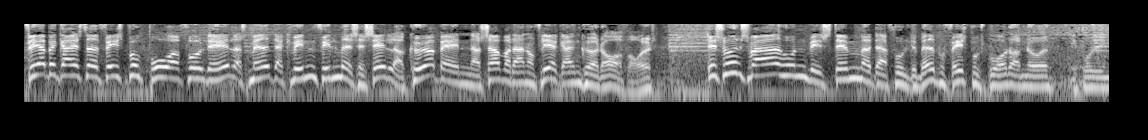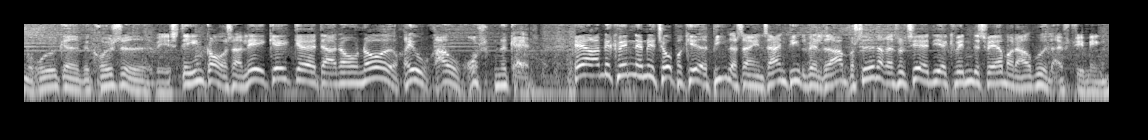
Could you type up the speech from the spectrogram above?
Flere begejstrede Facebook-brugere fulgte ellers med, da kvinden filmede sig selv og kørebanen, og så var der nogle flere gange kørt over for rødt. Desuden svarede hun, hvis stemme, øh, der fulgte med på Facebook, spurgte om noget. I Budding Rudegade ved krydset ved Stengårds Allé gik øh, der dog noget riv, rav, rusk rygende galt. Her ramte kvinden nemlig to parkerede biler, så hendes egen bil væltede om på siden og resulterede i, at kvinden desværre måtte afbryde livestreamingen.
